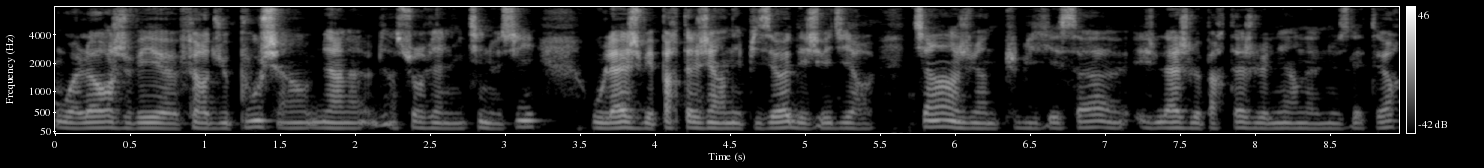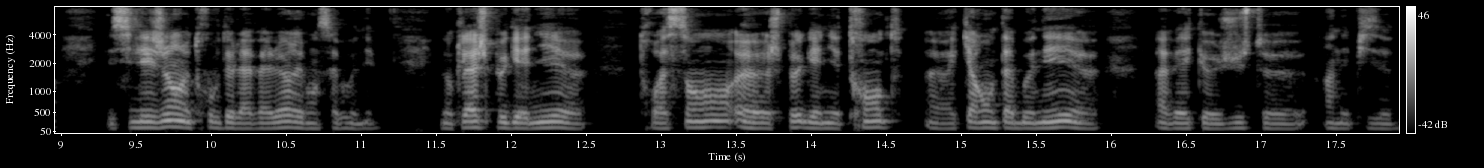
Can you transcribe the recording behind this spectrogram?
ou alors je vais faire du push, hein, bien, bien sûr via LinkedIn aussi, où là je vais partager un épisode et je vais dire tiens, je viens de publier ça, et là je le partage le lien de la newsletter, et si les gens trouvent de la valeur, ils vont s'abonner. Donc là je peux gagner 300, je peux gagner 30, 40 abonnés avec juste un épisode.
